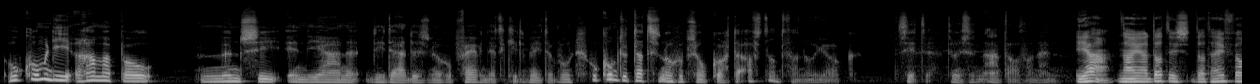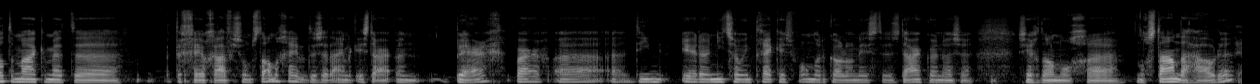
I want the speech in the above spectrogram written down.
hoe komen die Ramapo Muncie-Indianen, die daar dus nog op 35 kilometer wonen, hoe komt het dat ze nog op zo'n korte afstand van New York zitten? Tenminste, een aantal van hen. Ja, nou ja, dat, is, dat heeft wel te maken met eh, de geografische omstandigheden. Dus uiteindelijk is daar een berg waar eh, eh, die eerder niet zo in trek is onder de kolonisten. Dus daar kunnen ze zich dan nog, nog staande houden. Ja.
